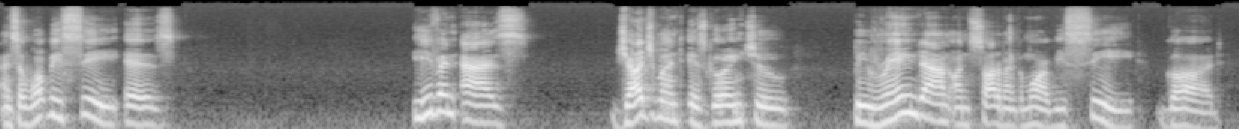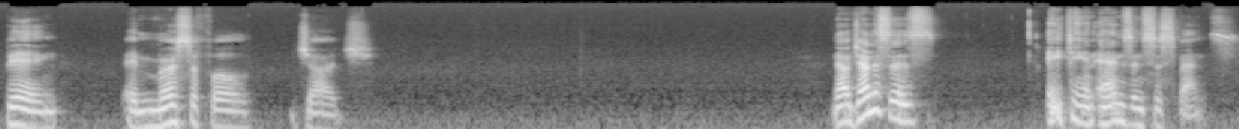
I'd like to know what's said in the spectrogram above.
And so what we see is even as judgment is going to be rained down on Sodom and Gomorrah, we see God being a merciful judge. Now, Genesis 18 ends in suspense.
